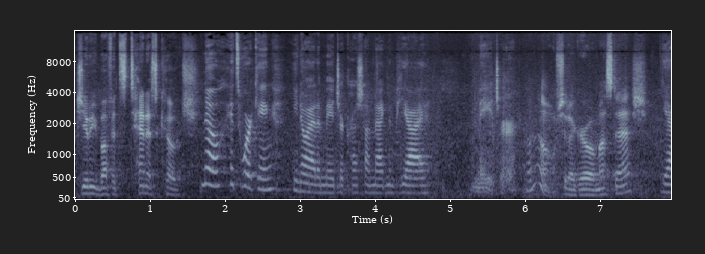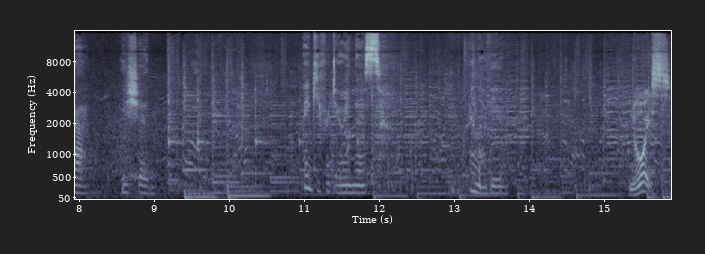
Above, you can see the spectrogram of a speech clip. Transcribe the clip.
Jimmy Buffett's tennis coach. No, it's working. You know I had a major crush on Magnum PI. Major. Oh, should I grow a mustache? Yeah, you should. Thank you for doing this. I love you. Noise.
